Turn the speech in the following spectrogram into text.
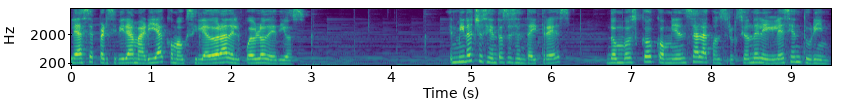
le hace percibir a María como auxiliadora del pueblo de Dios. En 1863, Don Bosco comienza la construcción de la iglesia en Turín.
